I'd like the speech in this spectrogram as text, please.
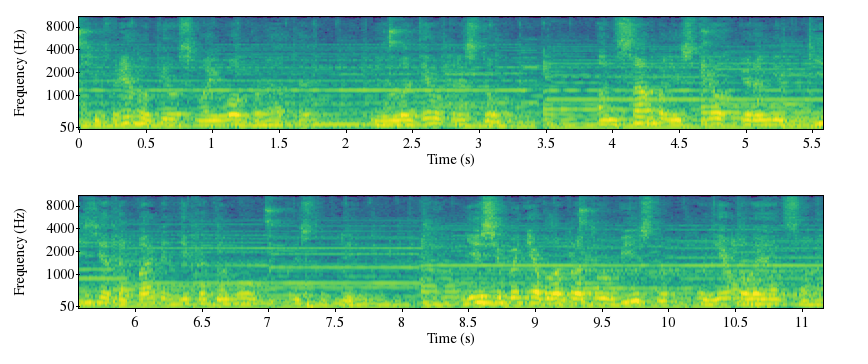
Хифрен убил своего брата и завладел престолом. Ансамбль из трех пирамид в Гизе – это памятник одному преступлению. Если бы не было братоубийства, то не было и ансамбля.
